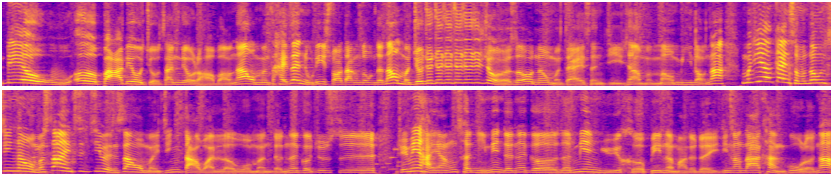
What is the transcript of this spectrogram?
六五二八六九三六了，好不好？那我们还在努力刷当中的。那我们九九九九九九九九的时候呢，我们再来升级一下我们猫咪喽。那我们今天要干什么东西呢？我们上一次基本上我们已经打完了我们的那个就是绝灭海洋城里面的那个人面鱼河滨了嘛，对不对？已经让大家看过了。那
